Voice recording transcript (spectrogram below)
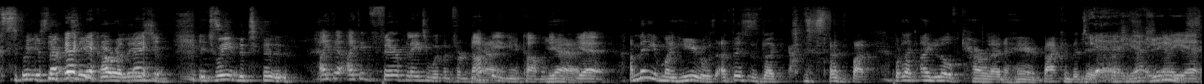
So you start to see Yeah, a correlation yeah. between the two. I, th- I think fair play to women for not Yeah. being in comedy. Yeah. yeah. And many of my heroes, and this is like, this sounds bad, but like I love Caroline Aherne back in the day. Yeah, Like, she's a yeah, yeah, genius. yeah,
